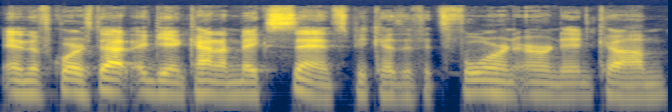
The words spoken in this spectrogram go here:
and of course that again kind of makes sense because if it's foreign earned income,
